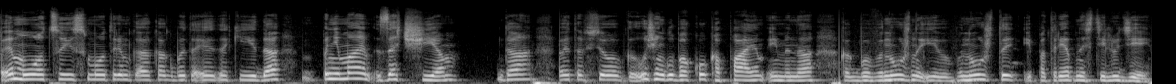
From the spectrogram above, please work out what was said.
эмоции смотрим, как, как бы такие, да, понимаем, зачем да, это все очень глубоко копаем именно как бы в нужды и в нужды и потребности людей,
